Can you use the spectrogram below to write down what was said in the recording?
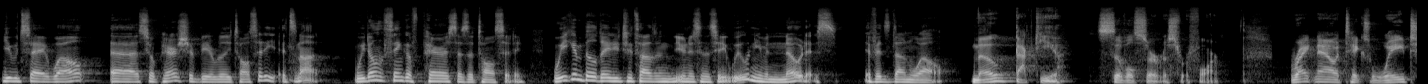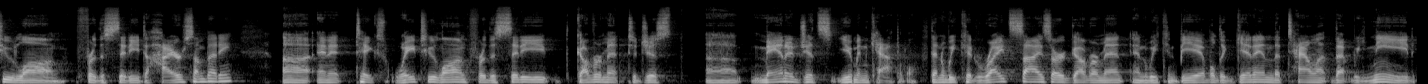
you would say, well, uh, so Paris should be a really tall city. It's not. We don't think of Paris as a tall city. We can build 82,000 units in the city. We wouldn't even notice if it's done well. Moe, back to you. Civil service reform. Right now, it takes way too long for the city to hire somebody uh, and it takes way too long for the city government to just uh, manage its human capital. Then we could right size our government and we can be able to get in the talent that we need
